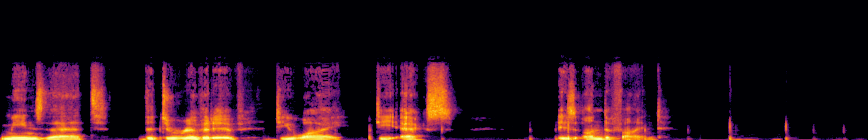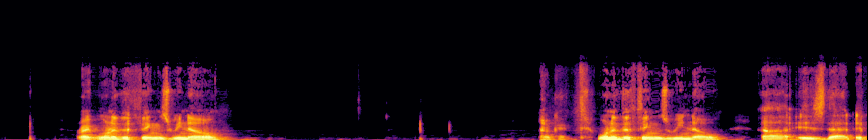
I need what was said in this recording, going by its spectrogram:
means that the derivative dy dx is undefined. Right, one of the things we know, okay, one of the things we know uh, is that if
